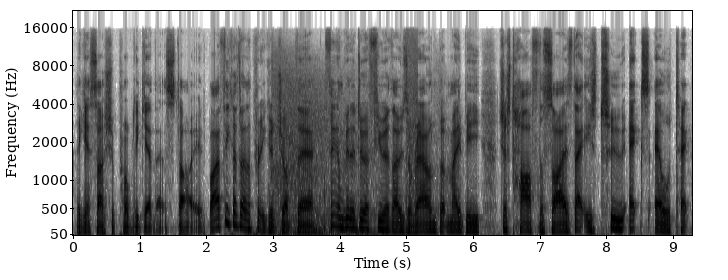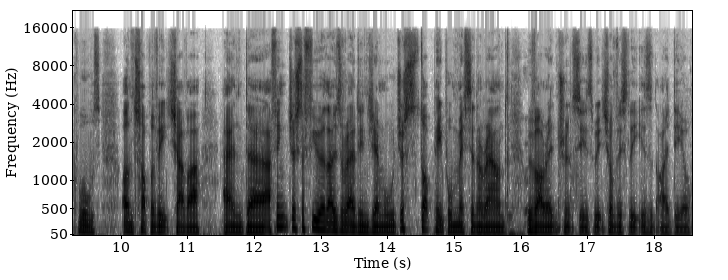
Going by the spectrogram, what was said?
I guess I should probably get that started. But I think I've done a pretty good job there. I think I'm going to do a few of those around, but maybe just half the size. That is two XL tech walls on top of each other and uh, I think just a few of those around in general will just stop people messing around with our entrances, which obviously isn't ideal.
